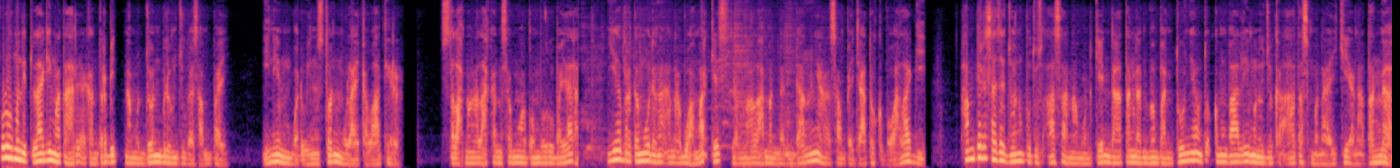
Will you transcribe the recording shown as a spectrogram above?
Sepuluh menit lagi matahari akan terbit, namun John belum juga sampai. Ini membuat Winston mulai khawatir. Setelah mengalahkan semua pemburu bayaran, ia bertemu dengan anak buah Marquez yang malah menendangnya sampai jatuh ke bawah lagi. Hampir saja John putus asa, namun Ken datang dan membantunya untuk kembali menuju ke atas menaiki anak tangga.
